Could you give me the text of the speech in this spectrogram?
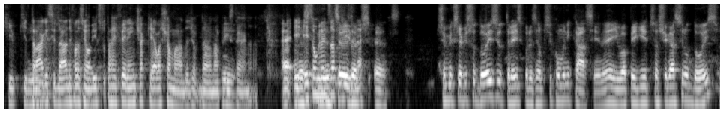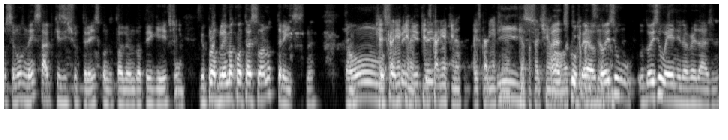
que, que traga esse dado e fala assim, ó, isso está referente àquela chamada de, da, na API isso. externa. É, nesse, esse é um grande desafio, exemplo, né? É. Se o microserviço 2 e o 3, por exemplo, se comunicassem, né? E o API Gateway só chegasse no 2, você não nem sabe que existe o 3 quando está olhando do API Gateway. E o problema acontece lá no 3, né? Então, que é esse carinha aqui, né? Que é esse carinha aqui, né? É esse carinha aqui, né? Que é essa setinha ah, desculpa, é o 2 e o, o, 2 e o N, na verdade, né?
